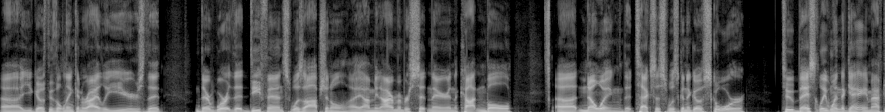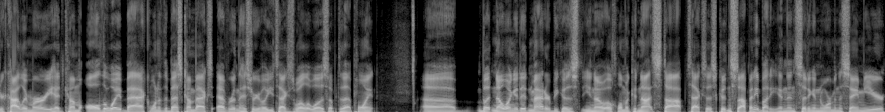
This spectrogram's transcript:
Uh, you go through the Lincoln Riley years that there were the defense was optional. I, I mean, I remember sitting there in the Cotton Bowl, uh, knowing that Texas was going to go score to basically win the game after Kyler Murray had come all the way back, one of the best comebacks ever in the history of OU Texas. Well, it was up to that point. Uh, but knowing it didn't matter because you know Oklahoma could not stop Texas, couldn't stop anybody, and then sitting in Norman the same year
